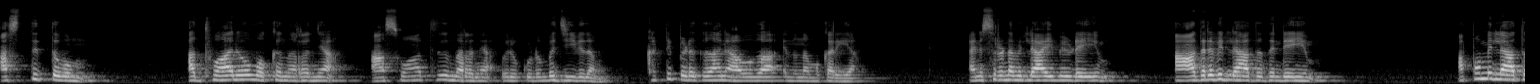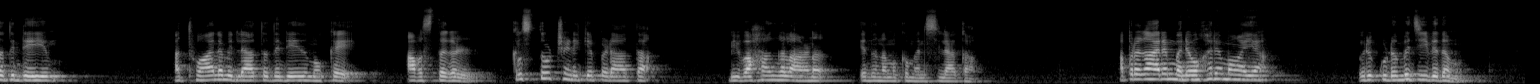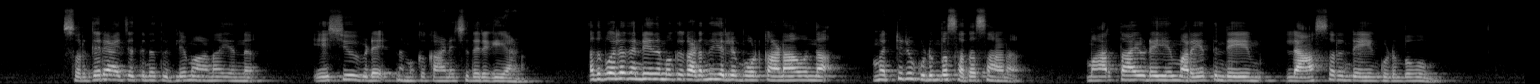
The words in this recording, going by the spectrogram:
അസ്തിത്വവും അധ്വാനവും ഒക്കെ നിറഞ്ഞ ആസ്വാദ്യത നിറഞ്ഞ ഒരു കുടുംബജീവിതം കട്ടിപ്പെടുക്കാനാവുക എന്ന് നമുക്കറിയാം. അനുസരണമില്ലായ്മയുടെയും ആദരവില്ലാത്തതിന്റെയും അപ്പമില്ലാത്തതിന്റെയും അധ്വാനമില്ലാത്തതിന്റെതുമൊക്കെ അവസ്ഥകൾ ക്രിസ്തു ക്ഷണിക്കപ്പെടാത്ത വിവാഹങ്ങളാണ് എന്ന് നമുക്ക് മനസ്സിലാക്കാം. അപ്രകാരം മനോഹരമായ ഒരു കുടുംബജീവിതം സ്വർഗരാജ്യത്തിന് തുല്യമാണ് എന്ന് യേശു ഇവിടെ നമുക്ക് കാണിച്ചു തരികയാണ്. അതുപോലെ തന്നെ നമുക്ക് കടന്നു ചെല്ലുമ്പോൾ കാണാവുന്ന മറ്റൊരു കുടുംബ സദസ്സാണ് മാർത്തായുടെയും മറിയത്തിന്റെയും ലാസറിന്റെയും കുടുംബവും.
